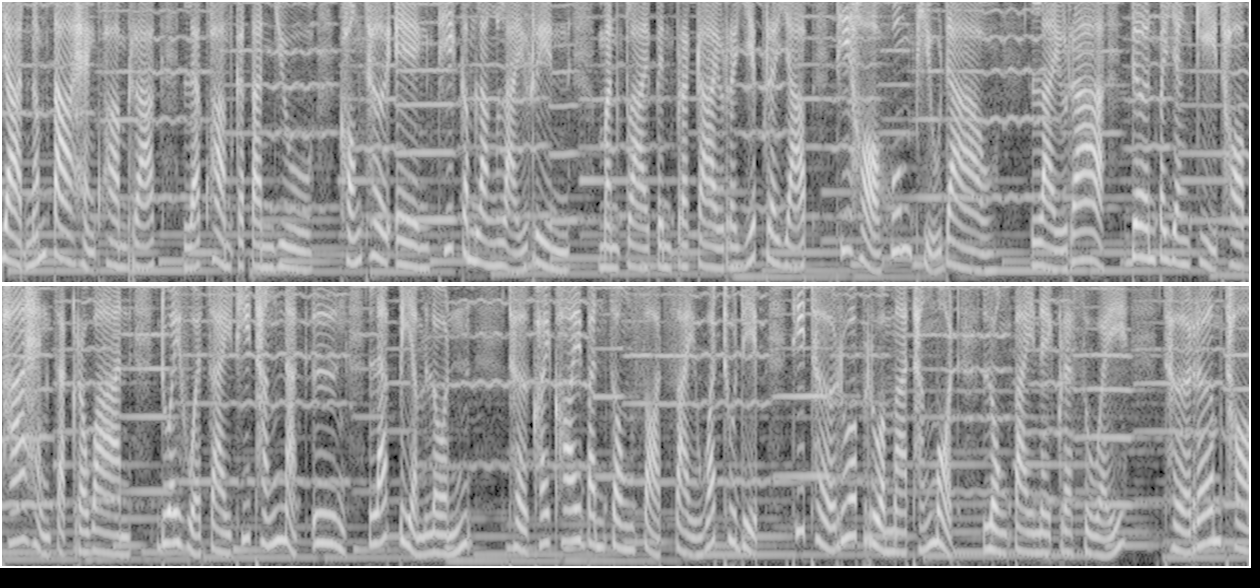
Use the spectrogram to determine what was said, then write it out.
หยาดน้ำตาแห่งความรักและความกตัญญูของเธอเองที่กำลังไหลริน มันกลายเป็นประกายระยิบระยับที่ห่อหุ้มผิวดาวไลร่าเดินไปยังกี่ทอผ้าแห่งจักรวาล ด้วยหัวใจที่ทั้งหนักอึ้งและเปี่ยมล้น เธอค่อยๆ บรรจงสอดใส่วัตถุดิบที่เธอรวบรวมมาทั้งหมดลงไปในกระสวย อเริ่มทอ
